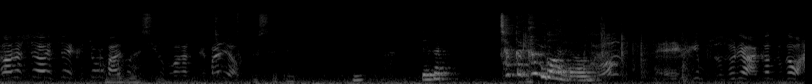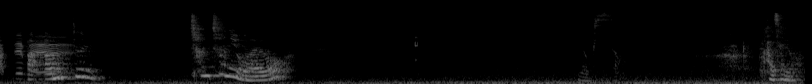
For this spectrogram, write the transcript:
아저씨, 아저씨, 말고 뒤로 돌아가주세요. 빨리요. 듣고 있어야 돼. 내가 착각한 거예요. 뭐? 에이, 그게 무슨 소리야? 아까 누가 왔다며. 아, 아무튼 천천히 와요. 여기 있어. 가세요.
